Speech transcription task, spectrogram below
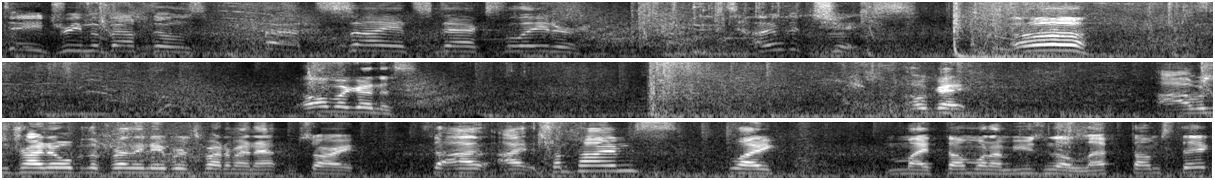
Daydream about those fat science snacks later. Time to chase. Ah! Oh my goodness. Okay. I wasn't trying to open the friendly neighborhood Spider-Man app. I'm sorry. So I, I sometimes like my thumb when I'm using the left thumbstick,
